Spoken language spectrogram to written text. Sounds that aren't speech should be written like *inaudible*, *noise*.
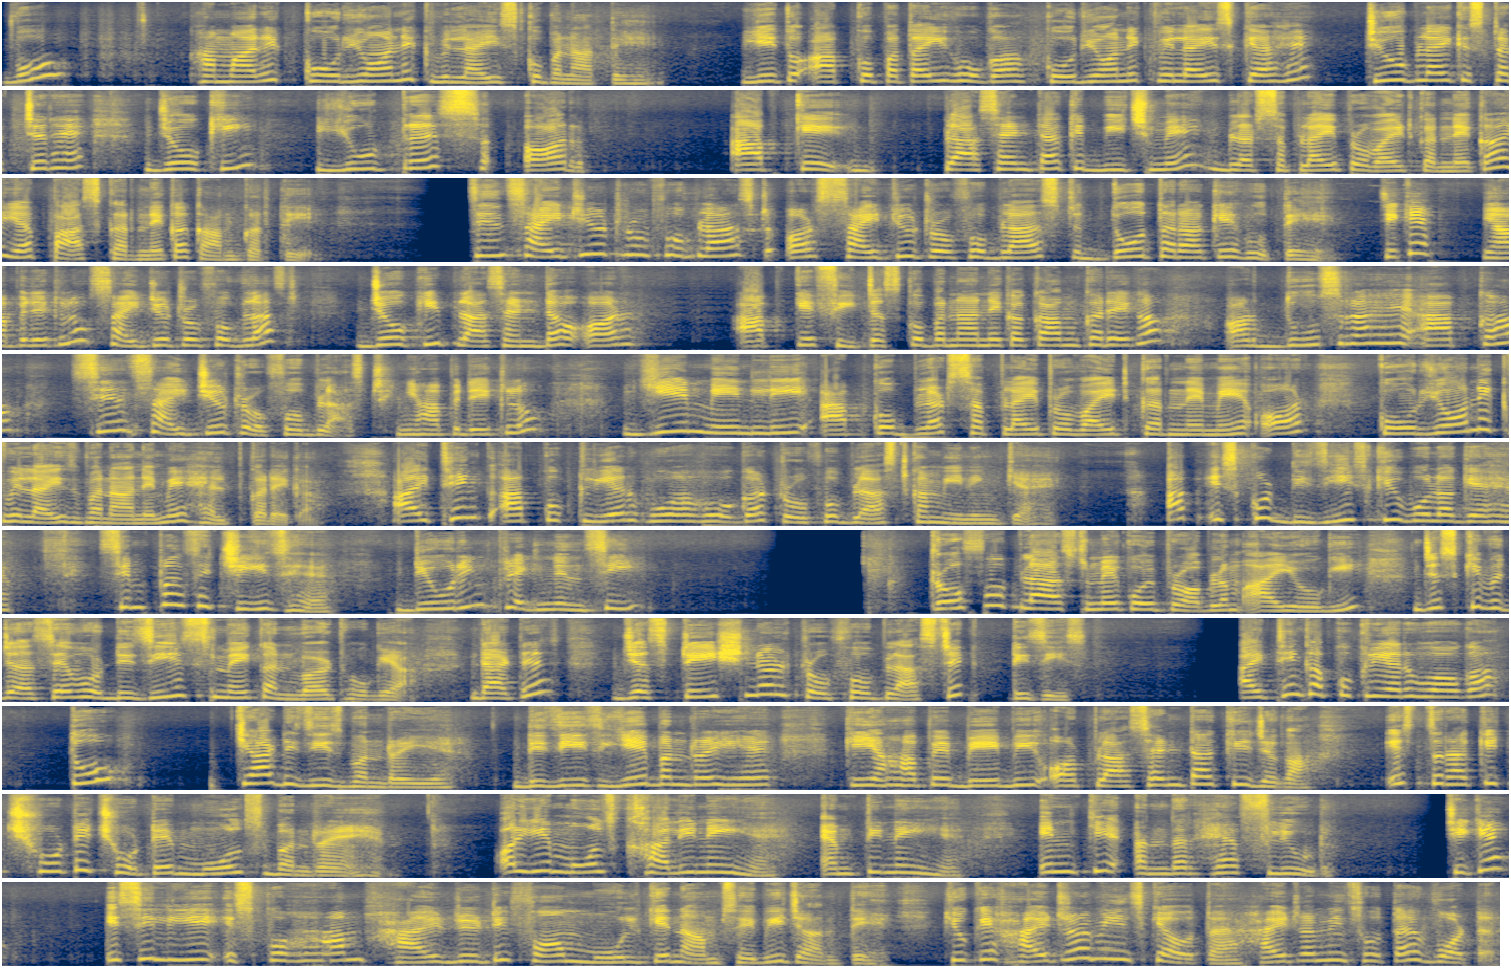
वो हमारे कोरियोनिक विलाइस को बनाते हैं। ये तो आपको पता ही होगा, कोरियोनिक विलाइस क्या है? ट्यूब लाइक स्ट्रक्चर है, जो कि यूट्रस और आपके प्लासेंटा के बीच में ब्लड सप्लाई प्रोवाइड करने का या पास करने का काम करती है। सिंसाइटियोट्रोफोब्लास्ट और साइटियोट्रोफोब्लास्ट दो तरह के होते हैं, ठीक है? यहाँ पे देख लो साइटियोट्रोफोब्लास्ट जो कि प्लासेंटा और आपके फीटस को बनाने का काम करेगा, और दूसरा है आपका सिंसाइटियोट्रोफोब्लास्ट यहाँ पे देख लो, ये मेनली आपको ब्लड सप्लाई प्रोवाइड करने में और कोरियोनिक विलाइज बनाने में हेल्प करेगा। आई थिंक आपको क्लियर हुआ होगा ट्रोफोब्लास्ट का मीनिंग क्या है। अब इसको डिज़ीज़ क्यों बोला गया है? सिंपल सी चीज़ है। ड्यूरिंग प्रेगनेंसी ट्रोफोब्लास्ट में कोई प्रॉब्लम आई होगी, जिसकी वजह से वो डिज़ीज़ में कन्वर्ट हो गया। That is gestational trophoblastic disease I think आपको क्लियर हुआ होगा। तो क्या डिज़ीज़ बन रही है? डिज़ीज़ ये बन रही है कि यहाँ पे बेबी और प्लासेंटा की जगह इस तरह के छोटे छोटे मोल्स बन रहे हैं। और ये मोल्स खाली नहीं है एम्प्टी नहीं है, इनके अंदर है फ्लूड ठीक है? इसीलिए इसको हम हाइड्रेटिफॉर्म मोल के नाम से भी जानते हैं, क्योंकि हाइड्रा मीन्स क्या होता है? हाइड्रा मीन्स होता है वाटर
